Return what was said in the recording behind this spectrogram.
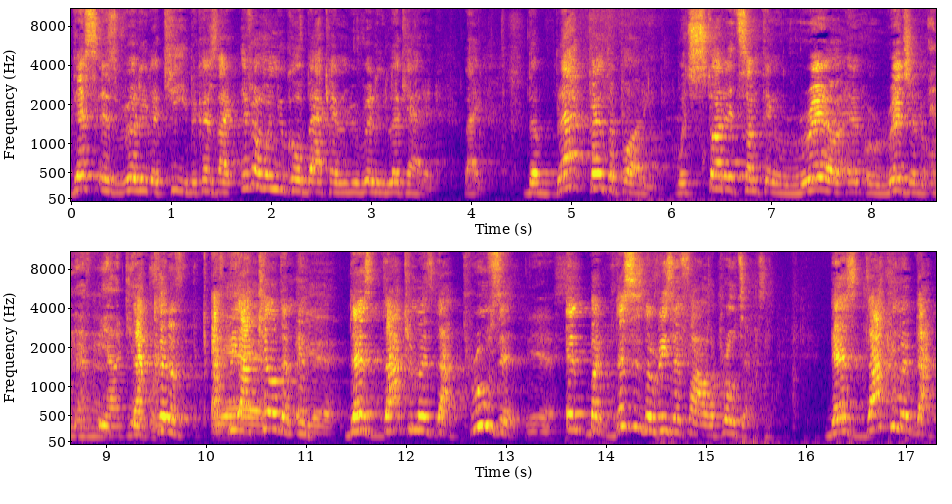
this is really the key because, like, even when you go back and you really look at it, like, the Black Panther Party, which started something real and original, And mm-hmm. FBI killed that them. could have FBI Yeah. killed them, and Yeah. there's documents that proves it. Yes. And but this is the reason for our protest. There's document that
